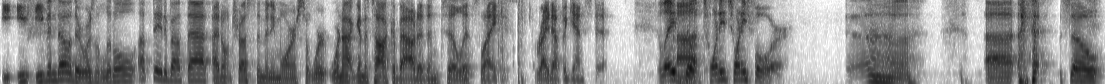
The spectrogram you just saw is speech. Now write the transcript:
even though there was a little update about that. I don't trust them anymore, so we're we're not going to talk about it until it's like right up against it. Delayed till Uh, 2024. Uh, uh, so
